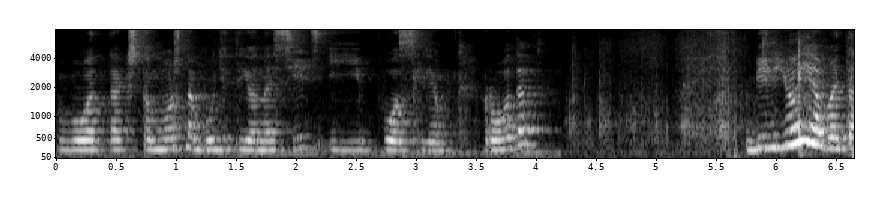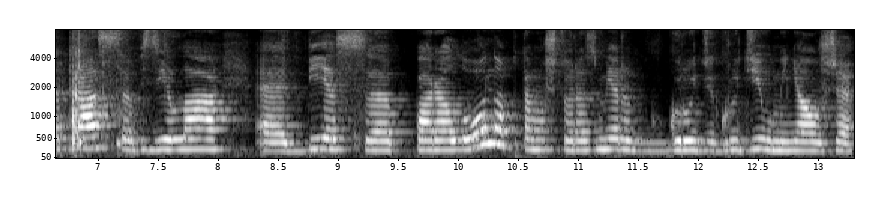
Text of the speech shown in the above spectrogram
Вот, так что можно будет ее носить и после родов. Белье я в этот раз взяла э, без поролона, потому что размер груди, груди у меня уже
